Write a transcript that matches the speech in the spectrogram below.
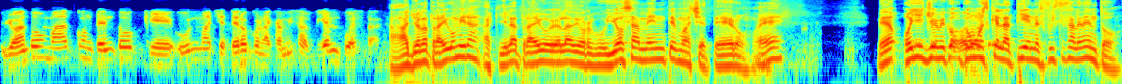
Yo ando más contento que un machetero con la camisa bien puesta. Ah, yo la traigo, mira, aquí la traigo yo la de orgullosamente machetero, ¿eh? Mira, Oye, Jeremy, ¿cómo, cómo es que la tienes? ¿Fuiste al evento?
